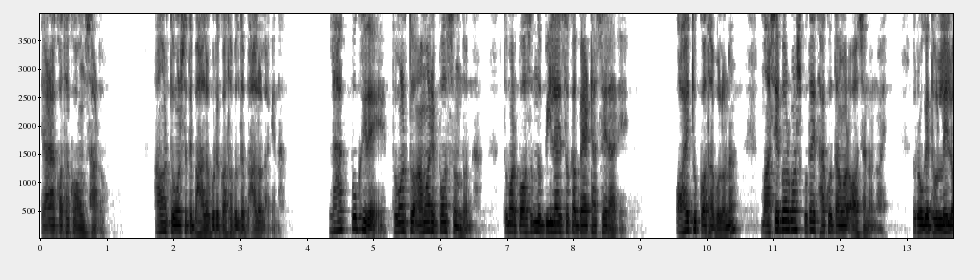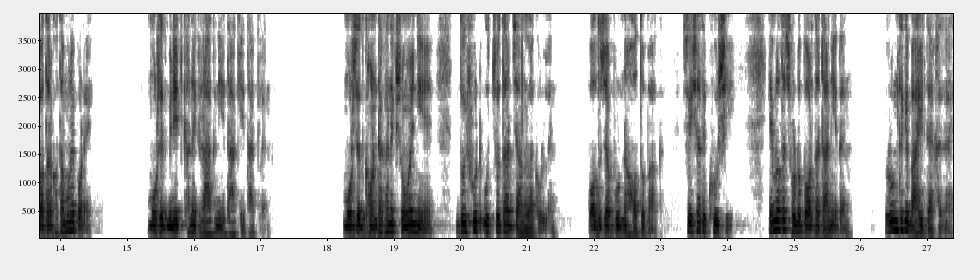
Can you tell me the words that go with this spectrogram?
তেরা কথা কম ছাড়ো। আমার তোমার সাথে ভালো করে কথা বলতে ভালো লাগে না। লাগবো কি রে তোমার তো আমারে পছন্দ না। তোমার পছন্দ বিলাই চোকা ব্যাটা সেরারে। অহেতুক কথা বলো না, মাসের পর মাস কোথায় থাকো তা আমার অজানা নয়। রোগে ধরলেই লতার কথা মনে পড়ে? মোর্শেদ মিনিট খানেক রাগ নিয়ে তাকিয়ে থাকলেন। মোর্শেদ ঘণ্টাখানেক সময় নিয়ে দুই ফুট উচ্চতার জানলা করলেন। পদজা পূর্ণা সেই সাথে খুশি। হেমলতা ছোট পর্দা টানিয়ে দেন। রুম থেকে বাহির দেখা যায়।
